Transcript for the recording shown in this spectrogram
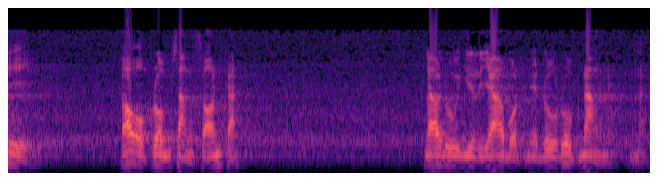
ที่เขาอบรมสั่งสอนกัน เราดูอิริยาบถเนี่ยดูรูปนั่งเนี่ยนะ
